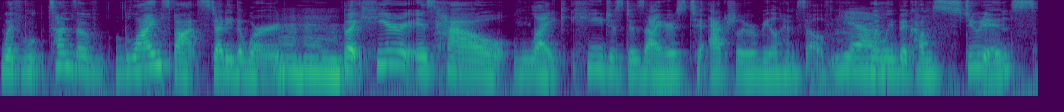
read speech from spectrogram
with tons of blind spots study the word. Mm-hmm. But here is how, like, he just desires to actually reveal himself Yeah. when we become students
